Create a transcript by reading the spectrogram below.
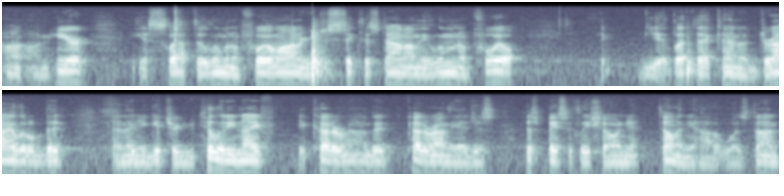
on on here. You slap the aluminum foil on or you just stick this down on the aluminum foil. You, you let that kind of dry a little bit and then you get your utility knife you cut around it, cut around the edges, just basically showing you, telling you how it was done,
